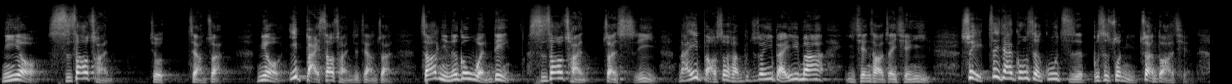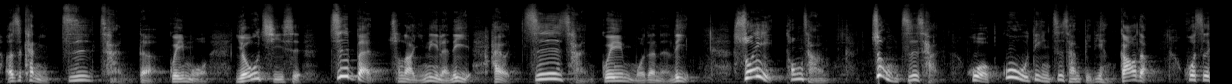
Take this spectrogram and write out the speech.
你有十艘船就这样赚，你有一百艘船就这样赚，只要你能够稳定，十艘船赚十亿，那一百艘船不就赚一百亿吗？一千艘赚一千亿，所以这家公司的估值不是说你赚多少钱，而是看你资产的规模，尤其是资本创造盈利能力，还有资产规模的能力，所以通常重资产。或固定资产比例很高的，或是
